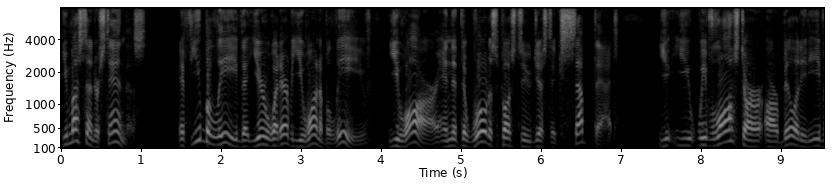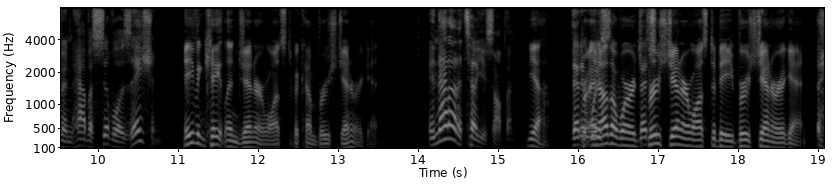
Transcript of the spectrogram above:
You must understand this. If you believe that you're whatever you want to believe, you are, and that the world is supposed to just accept that, you, you we've lost our, our ability to even have a civilization. Even Caitlyn Jenner wants to become Bruce Jenner again. And that ought to tell you something. Yeah. That it in other words, Bruce Jenner wants to be Bruce Jenner again.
